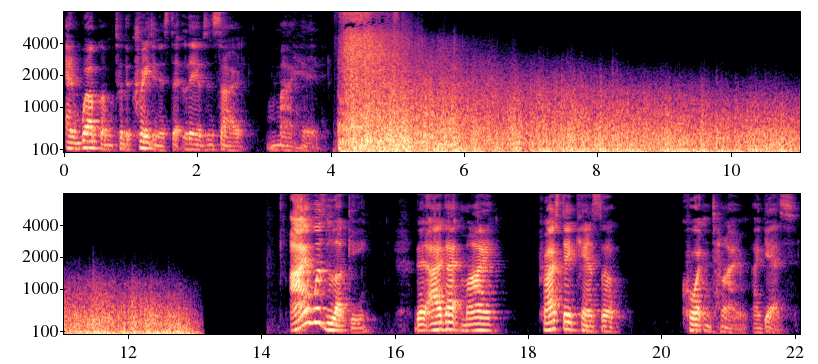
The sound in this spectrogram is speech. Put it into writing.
and welcome to the craziness that lives inside my head. I was lucky that I got my prostate cancer caught in time, I guess.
